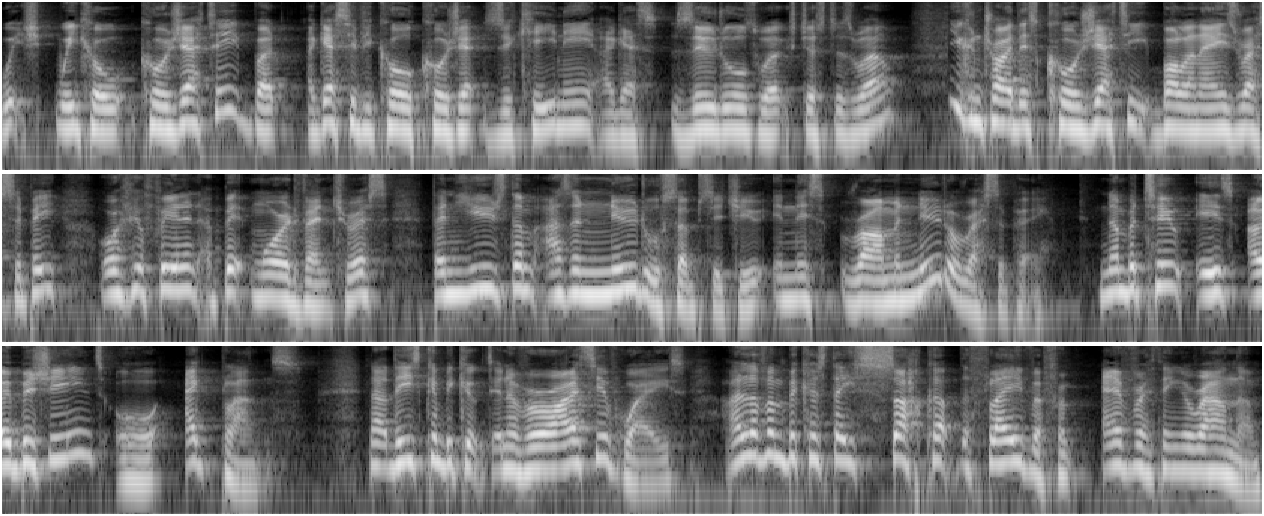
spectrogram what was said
which we call courgetti, but I guess if you call courgette zucchini, I guess zoodles works just as well. You can try this courgetti bolognese recipe, or if you're feeling a bit more adventurous, then use them as a noodle substitute in this ramen noodle recipe. Number two is aubergines or eggplants. Now these can be cooked in a variety of ways. I love them because they suck up the flavour from everything around them.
